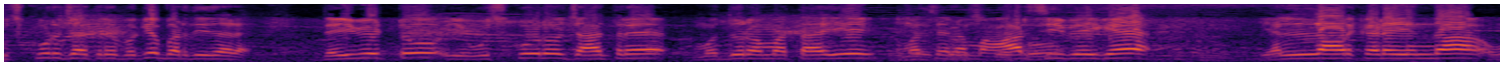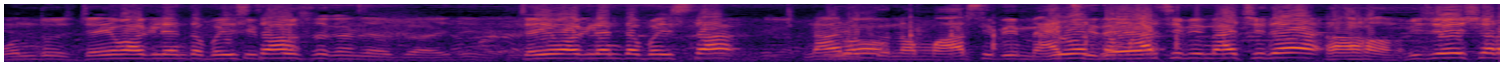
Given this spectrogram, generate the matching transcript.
ಉಸ್ಕೂರು ಜಾತ್ರೆ ಬಗ್ಗೆ ಬರೆದಿದ್ದಾರೆ. ದಯವಿಟ್ಟು ಈ ಉಸ್ಕೂರು ಜಾತ್ರೆ ಮಧುರಮ್ಮ ತಾಯಿ ಮತ್ತೆ ನಮ್ಮ ಆರ್ ಸಿ ಬಿಗೆ ಎಲ್ಲಾರ ಕಡೆಯಿಂದ ಒಂದು ಜಯವಾಗ್ಲಿ ಅಂತ ಬಯಸ್ತಾ ಜಯವಾಗ್ಲಿ ಅಂತ ಬಯಸ್ತಾ ನಾನು ನಮ್ಮ ಆರ್ ಸಿ ಬಿ ಮ್ಯಾಚ್ ಇದೆ. ಆರ್ ಸಿ ಬಿ ಮ್ಯಾಚ್ ಇದೆ. ವಿಜಯೇಶ್ವರ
